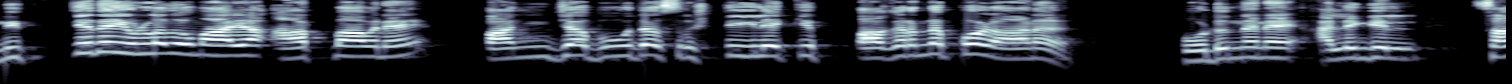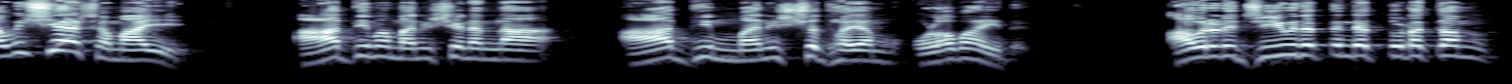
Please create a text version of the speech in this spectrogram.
നിത്യതയുള്ളതുമായ ആത്മാവിനെ പഞ്ചഭൂത സൃഷ്ടിയിലേക്ക് പകർന്നപ്പോഴാണ് പൊടുന്നനെ അല്ലെങ്കിൽ സവിശേഷമായി ആദിമ മനുഷ്യൻ എന്ന ആദ്യ മനുഷ്യദ്വയം ഉളവായത്. അവരുടെ ജീവിതത്തിന്റെ തുടക്കം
